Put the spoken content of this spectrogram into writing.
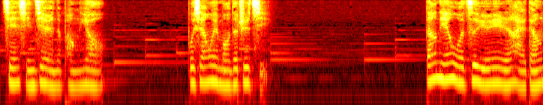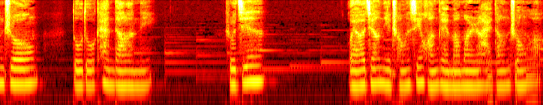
渐行渐远的朋友，不相为谋的知己。”当年我自芸芸人海当中，独独看到了你。如今，我要将你重新还给茫茫人海当中了。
